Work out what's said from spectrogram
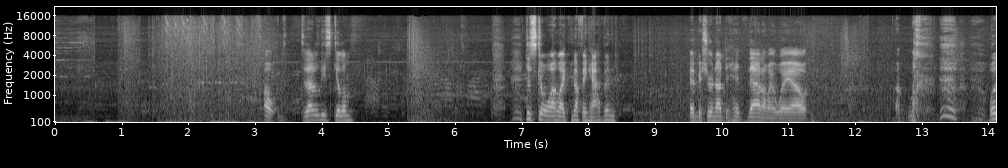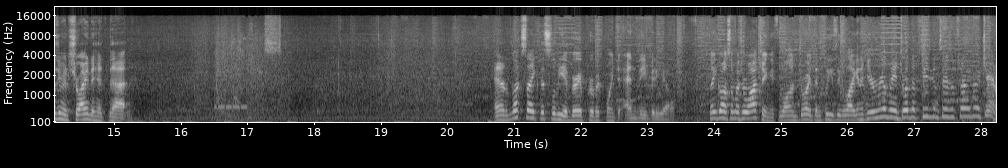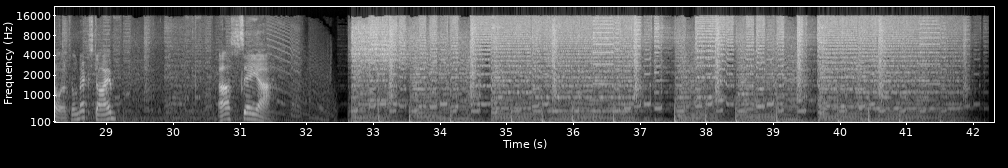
Oh, did that at least kill him? Just go on like nothing happened. Better be sure not to hit that on my way out. Wasn't even trying to hit that. And it looks like this will be a very perfect point to end the video. Thank you all so much for watching. If you all enjoyed, then please leave a like. And if you really enjoyed, then please consider subscribing to my channel. Until next time, I'll ya.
